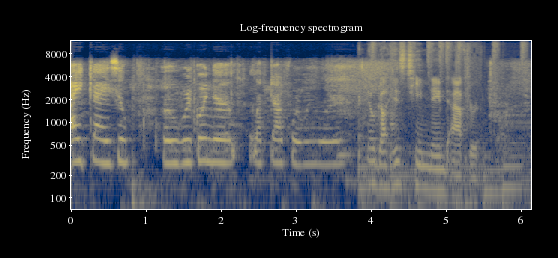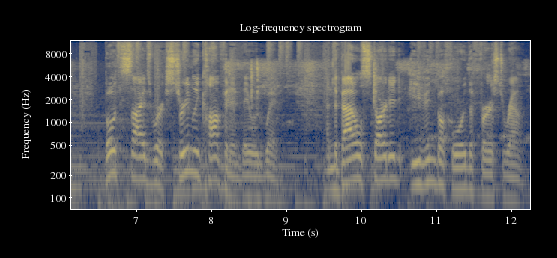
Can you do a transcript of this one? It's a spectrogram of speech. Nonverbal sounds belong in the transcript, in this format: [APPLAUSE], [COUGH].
Alright guys, so uh, we're going to left off where we were. Techno got his team named after him. Both sides were extremely confident they would win, and the battle started even before the first round.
